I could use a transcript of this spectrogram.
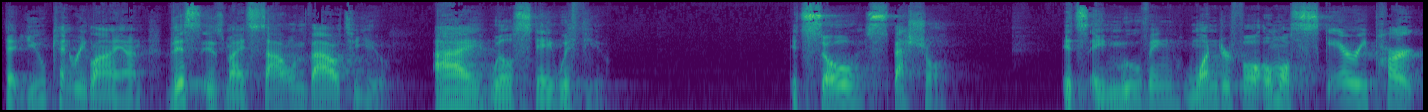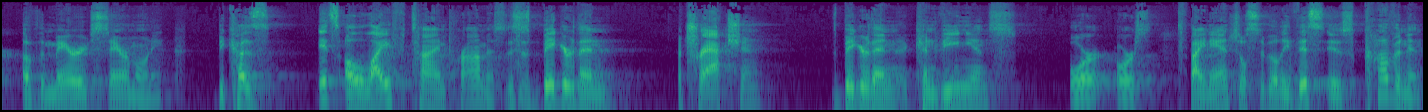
that you can rely on. This is my solemn vow to you I will stay with you. It's so special. It's a moving, wonderful, almost scary part of the marriage ceremony because it's a lifetime promise. This is bigger than attraction, it's bigger than convenience or, or financial stability. This is covenant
